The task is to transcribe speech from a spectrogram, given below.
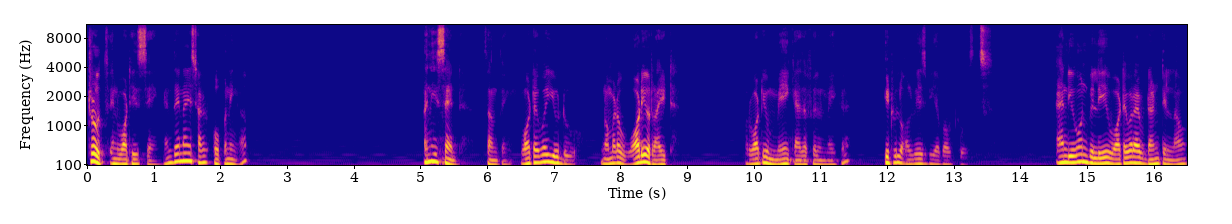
truth in what he's saying, and then I started opening up. And he said something: whatever you do, no matter what you write, or what you make as a filmmaker, it will always be about ghosts. And you won't believe whatever I've done till now,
